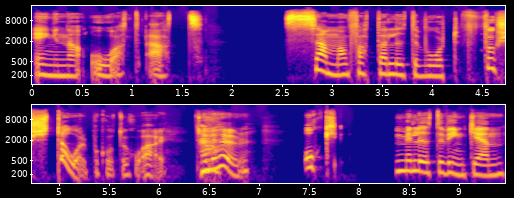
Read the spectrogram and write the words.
ägna åt att sammanfatta lite vårt första år på KTH här. Eller hur? Och med lite vinkeln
